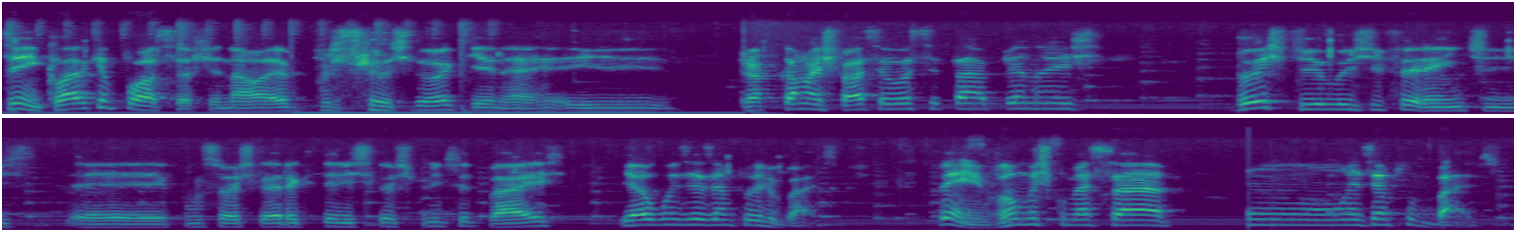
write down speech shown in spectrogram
Sim, claro que posso, afinal é por isso que eu estou aqui, né? E para ficar mais fácil, eu vou citar apenas dois filos diferentes, é, com suas características principais e alguns exemplos básicos. Bem, vamos começar com um exemplo básico.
